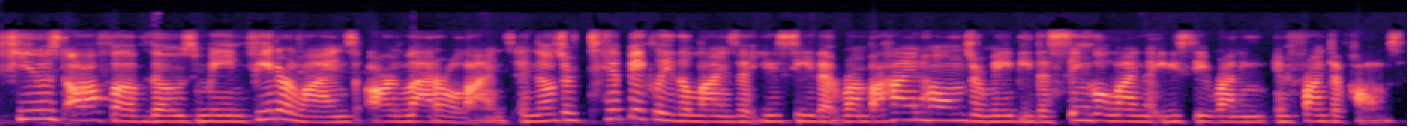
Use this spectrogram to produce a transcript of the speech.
fused off of those main feeder lines are lateral lines. And those are typically the lines that you see that run behind homes or maybe the single line that you see running in front of homes.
